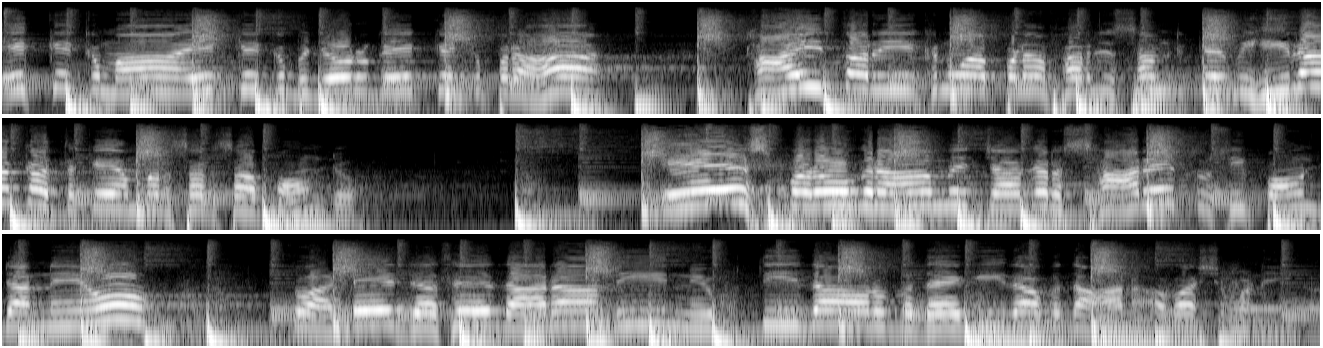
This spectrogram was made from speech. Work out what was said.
ਇੱਕ ਇੱਕ ਮਾਂ ਇੱਕ ਇੱਕ ਬਜ਼ੁਰਗ ਇੱਕ ਇੱਕ ਭਰਾ 28 ਤਾਰੀਖ ਨੂੰ ਆਪਣਾ ਫਰਜ਼ ਸਮਝ ਕੇ ਵਹੀਰਾ ਘੱਟ ਕੇ ਅੰਮ੍ਰਿਤਸਰ ਸਾਹਿਬ ਪਹੁੰਚ ਜਾਓ। ਇਸ ਪ੍ਰੋਗਰਾਮ ਵਿੱਚ ਅਗਰ ਸਾਰੇ ਤੁਸੀਂ ਪਹੁੰਚ ਜਾਂਦੇ ਹੋ ਤੁਹਾਡੇ ਜਥੇਦਾਰਾਂ ਦੀ ਨਿਯੁਕਤੀ ਦਾ ਔਰ ਵਿਦਾਇਗੀ ਦਾ ਵਿਧਾਨ ਅਵਸ਼ ਬਣੇਗਾ।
